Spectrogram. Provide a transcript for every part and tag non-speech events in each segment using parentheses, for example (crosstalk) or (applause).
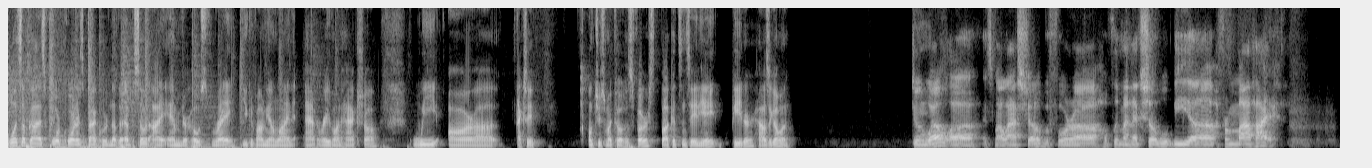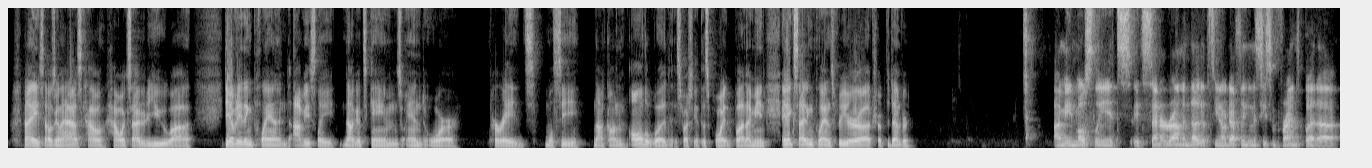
What's up, guys? Four Corners back with another episode. I am your host, Ray. You can find me online at Rayvone Hackshaw. We are uh, actually, I'll introduce my co host first, Bucket since 88. Peter, how's it going? Doing well. Uh, it's my last show before uh, hopefully my next show will be uh, from Mile High. Nice. I was going to ask how how excited are you? Uh, do you have anything planned? Obviously, Nuggets games and or parades. We'll see. Knock on all the wood, especially at this point. But I mean, any exciting plans for your uh, trip to Denver? I mean, mostly it's it's centered around the Nuggets. You know, definitely going to see some friends, but uh,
